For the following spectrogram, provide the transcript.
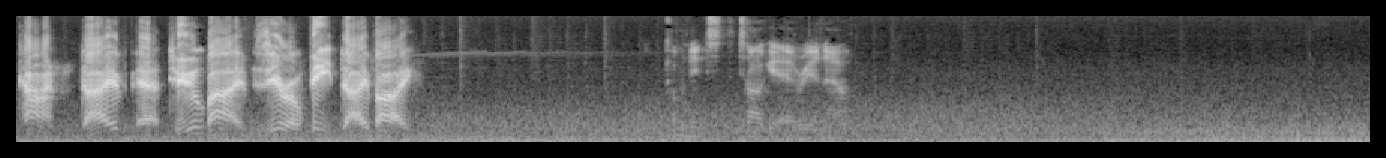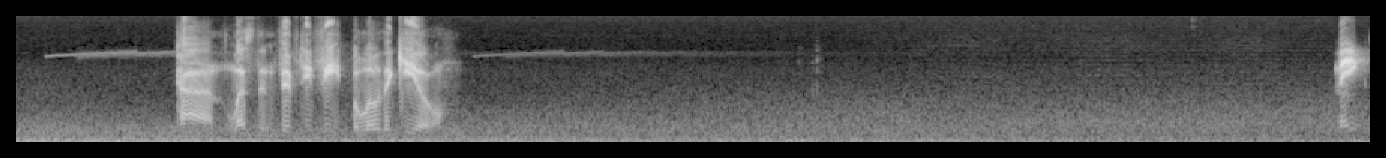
Con, dive at 250 feet, dive high. Coming into the target area now. Con, less than 50 feet below the keel. Make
